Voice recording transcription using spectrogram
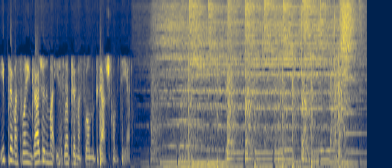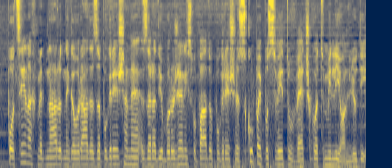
i prema svojim građanima i sve prema svom biračkom tijelu. Po ocenah Mednarodnega urada za pogrešane zaradi oboroženih spopadov pogrešajo skupaj po svetu več kot milijon ljudi.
